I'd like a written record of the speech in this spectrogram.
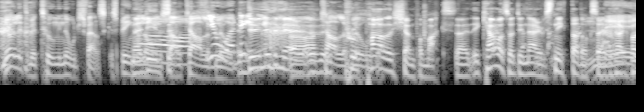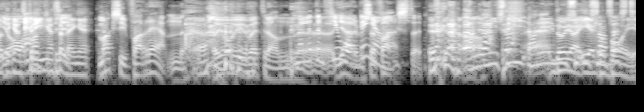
Jag är lite mer tung nordsvensk. Springer Nej, långsamt, kallblod. Du är lite mer Ja, eh, propulsion på Max. Det kan vara så att du är nervsnittad också. med tanke på att du kan springa så precis. länge. Max är ju varenn. Och jag är ju, vad heter han, Men en liten eh, Järvsöfax typ. Han är han är Då är jag egoboy.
